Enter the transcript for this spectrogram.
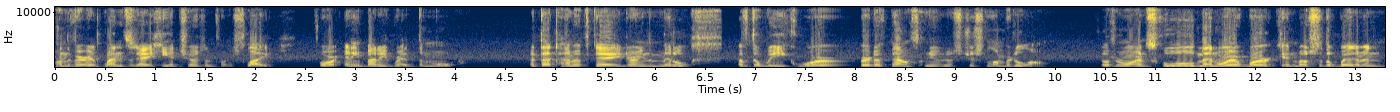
on the very Wednesday he had chosen for his flight, before anybody read them more. At that time of day, during the middle of the week, word of mouth news just lumbered along. Children were in school, men were at work, and most of the women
